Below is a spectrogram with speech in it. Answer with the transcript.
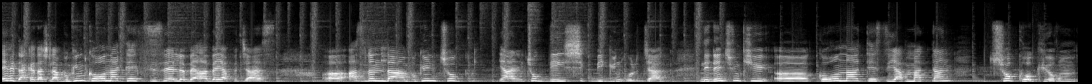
Evet arkadaşlar bugün korona test sizlerle beraber yapacağız. Ee, Aslında bugün çok yani çok değişik bir gün olacak. Neden? Çünkü e, korona testi yapmaktan çok korkuyorum.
